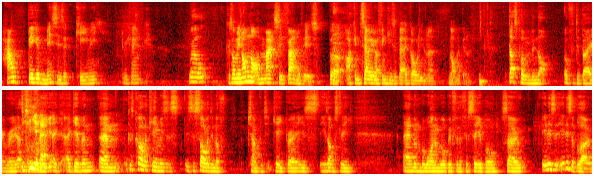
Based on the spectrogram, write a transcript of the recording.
How big a miss is Ikeme? Do we think? Well, Because I mean, I'm not a massive fan of his, but I can tell you, I think he's a better goalie than a Lonergan. that's probably not up for debate, really. That's probably Yeah. a, a given. Because Carl Ikeme is a, is a solid enough championship keeper. He's he's obviously uh, number one and will be for the foreseeable. So it is it is a blow,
